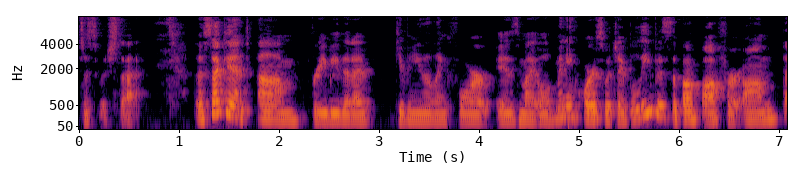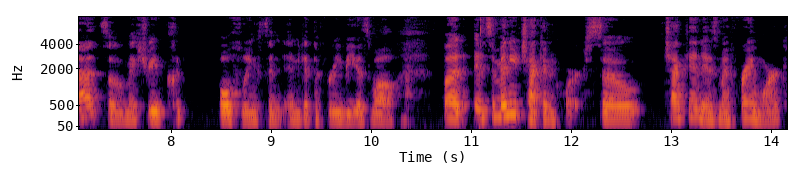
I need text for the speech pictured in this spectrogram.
just switch that. The second um, freebie that I've given you the link for is my old mini course, which I believe is the bump offer on that. So make sure you click both links and, and get the freebie as well. But it's a mini check in course. So check in is my framework.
